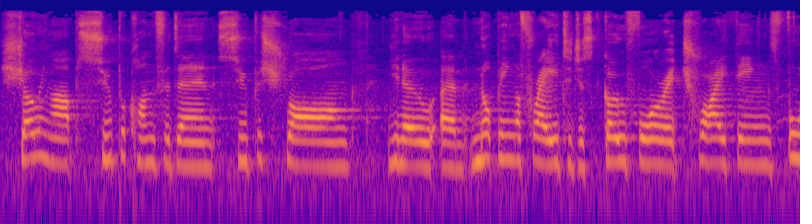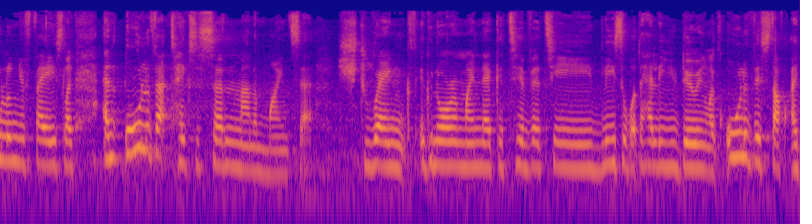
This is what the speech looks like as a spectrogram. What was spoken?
showing up super confident, super strong, you know, um, not being afraid to just go for it, try things, fall on your face, like, and all of that takes a certain amount of mindset, strength, ignoring my negativity. Lisa, what the hell are you doing? Like all of this stuff, I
